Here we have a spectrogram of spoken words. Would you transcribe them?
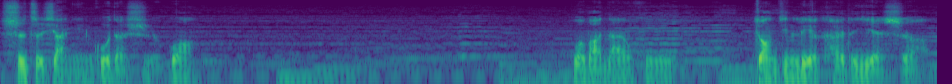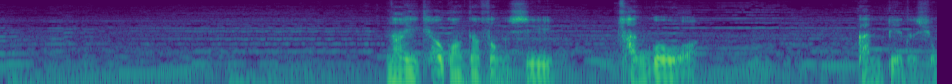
十指下凝固的时光。我把南湖装进裂开的夜色，那一条光的缝隙穿过我干瘪的胸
